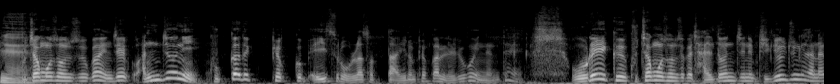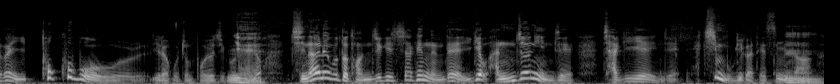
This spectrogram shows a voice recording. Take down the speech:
네. 구창모 선수가 이제 완전히 국가대표급 에이스로 올라섰다 이런 평가를 내리고 있는데 올해 그 구창모 선수가 잘 던지는 비결 중에 하나가 이 포크볼이라고 좀 보여지거든요. 예. 지난해부터 던지기 시작했는데 이게 완전히 이제 자기의 이제 핵심 무기가 됐습니다. 음.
